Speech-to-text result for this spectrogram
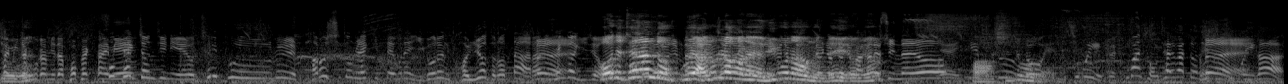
타이밍 잡고 갑니다. 퍼펙트 타이밍. 포팩 전진이에요. 트리플을 바로 시도를 했기 때문에 이거는 걸려 들었다라는 네. 생각이죠. 어 근데 테란도 왜 안 올라가나요? 리버 나오는데 이러면. 수 있나요? 예, 아, 시즌 저 SCV 그 초반 정찰 갔던 네. SCV가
